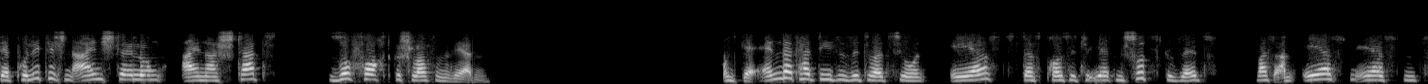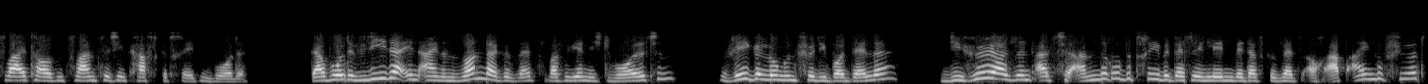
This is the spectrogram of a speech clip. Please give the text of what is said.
der politischen Einstellung einer Stadt sofort geschlossen werden. Und geändert hat diese Situation erst das Prostituiertenschutzgesetz, was am 01.01.2020 in Kraft getreten wurde. Da wurde wieder in einem Sondergesetz, was wir nicht wollten, Regelungen für die Bordelle, die höher sind als für andere Betriebe, deswegen lehnen wir das Gesetz auch ab, eingeführt.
